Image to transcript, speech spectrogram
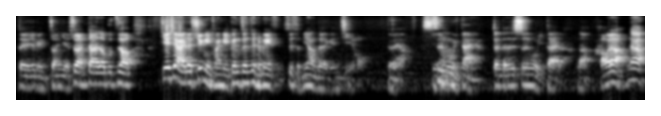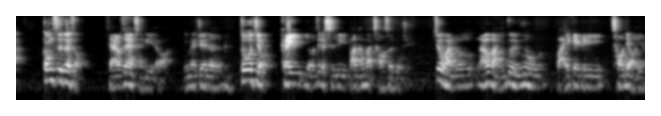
对，有点专业。虽然大家都不知道接下来的虚拟团体跟真正的妹子是什么样的连接哦，对啊，拭目以待啊。真的是拭目以待啦。那好啦，那公司对手假如真的成立的话，你们觉得多久可以有这个实力把南木板超车过去？就宛如南木板一步一步把 AKB 超掉一样。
